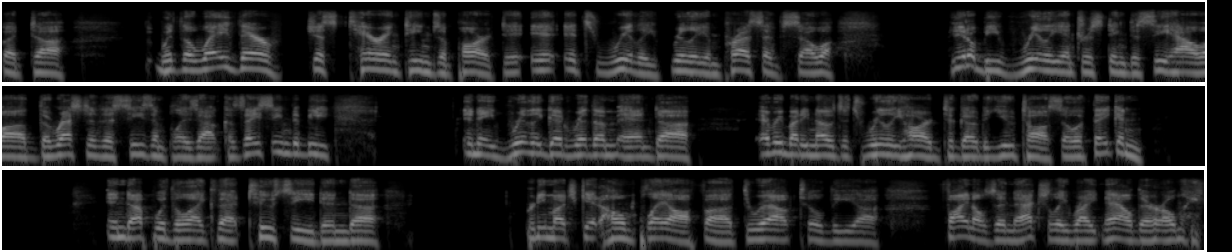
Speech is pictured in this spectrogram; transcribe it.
but uh, with the way they're just tearing teams apart, it, it, it's really, really impressive. So uh, it'll be really interesting to see how uh, the rest of the season plays out because they seem to be in a really good rhythm and uh, everybody knows it's really hard to go to Utah. So if they can end up with like that two seed and uh, pretty much get home playoff uh, throughout till the uh, finals. And actually, right now, they're only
